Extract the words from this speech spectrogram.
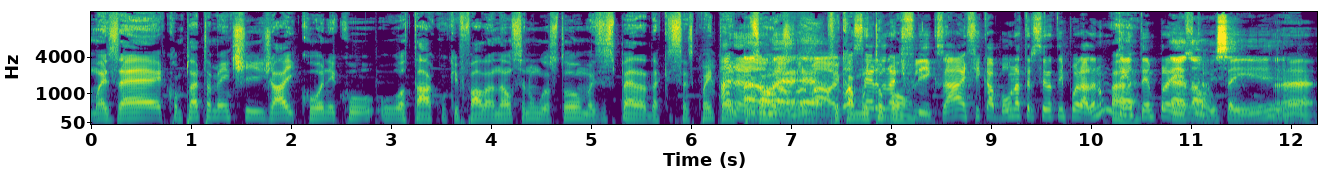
Mas é completamente já icônico o otaku que fala, não, você não gostou, mas espera, daqui 50 Ah, não, episódios não, é, normal. fica Igual a série muito do bom. Netflix. Ah, fica bom na terceira temporada. Eu não É. tenho tempo pra É, isso. não, cara. isso aí. É.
